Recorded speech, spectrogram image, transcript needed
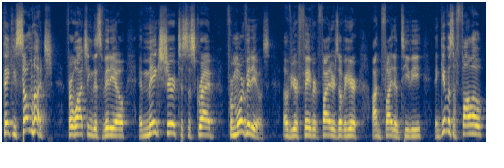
Thank you so much for watching this video and make sure to subscribe for more videos of your favorite fighters over here on Fight Hub TV and give us a follow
